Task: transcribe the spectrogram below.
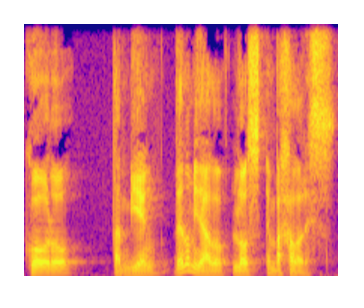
coro también denominado Los Embajadores.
